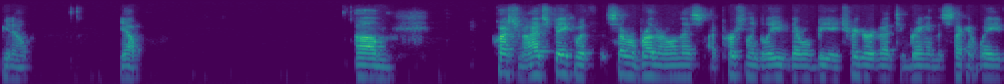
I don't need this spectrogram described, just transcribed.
you know. Yeah. Um, question I have spoken with several brethren on this. I personally believe there will be a trigger event to bring in the second wave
